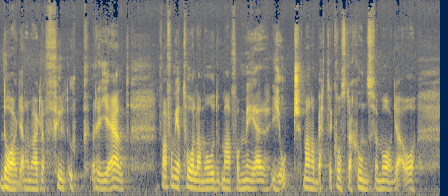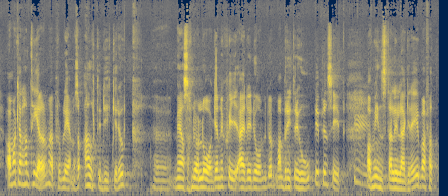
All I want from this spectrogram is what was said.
dagarna man verkligen har fyllt upp rejält. Man får mer tålamod, man får mer gjort, man har bättre koncentrationsförmåga och ja, man kan hantera de här problemen som alltid dyker upp. Eh, medan om du har låg energi, är det då man bryter ihop i princip mm. av minsta lilla grej bara för att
